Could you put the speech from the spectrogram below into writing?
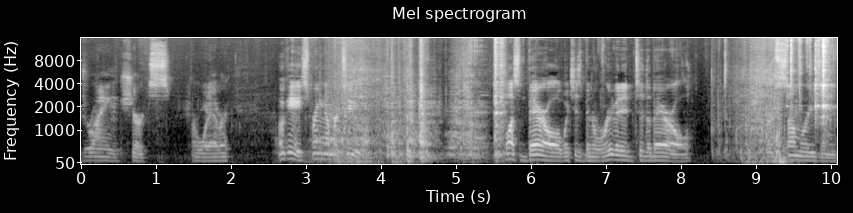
drying shirts or whatever. Okay, spring number two. Plus barrel, which has been riveted to the barrel for some reason.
